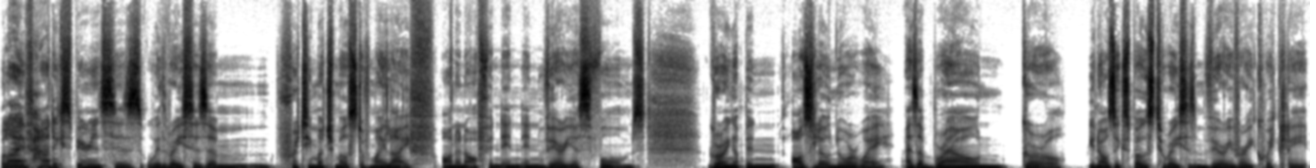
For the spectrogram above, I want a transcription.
Well, I've had experiences with racism pretty much most of my life, on and off in, in, in various forms. Growing up in Oslo, Norway, as a brown girl, you know, I was exposed to racism very, very quickly.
